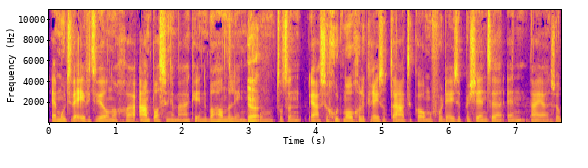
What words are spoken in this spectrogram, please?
en moeten we eventueel nog aanpassingen maken in de behandeling Ja. om tot een ja, zo goed mogelijk resultaat te komen voor deze patiënten en nou ja, zo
